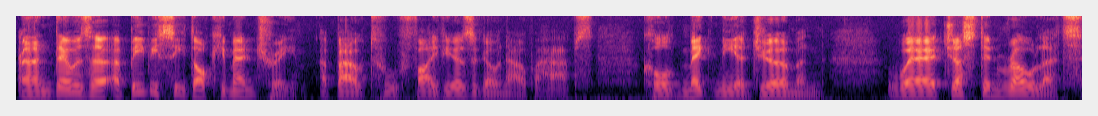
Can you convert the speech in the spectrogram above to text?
And there was a, a BBC documentary about ooh, five years ago now, perhaps, called Make Me a German, where Justin Rowlatt,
